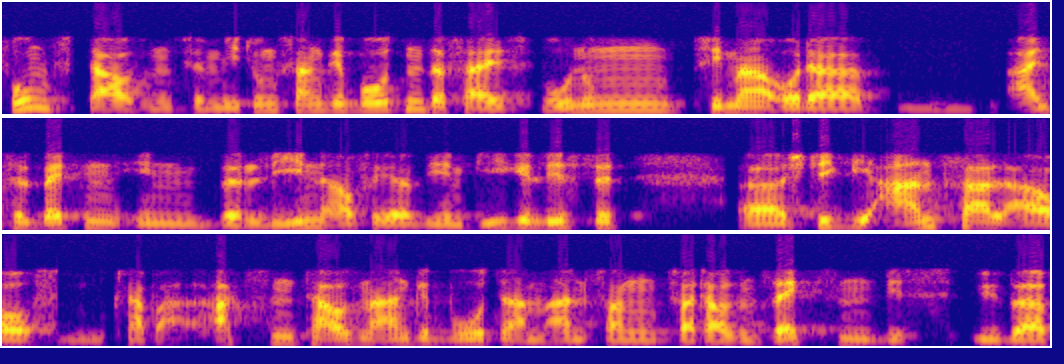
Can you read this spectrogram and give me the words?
5000 Vermietungsangeboten, das heißt Wohnungen, Zimmer oder Einzelbetten in Berlin auf Airbnb gelistet, äh, stieg die Anzahl auf knapp 18.000 Angebote am Anfang 2016 bis über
